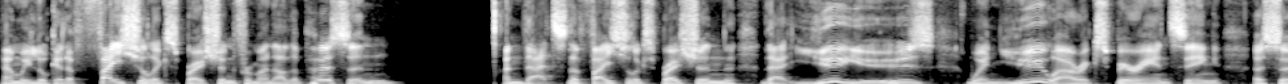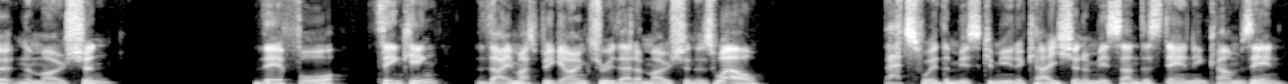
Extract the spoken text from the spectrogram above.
and we look at a facial expression from another person, and that's the facial expression that you use when you are experiencing a certain emotion. Therefore, thinking they must be going through that emotion as well. That's where the miscommunication and misunderstanding comes in.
